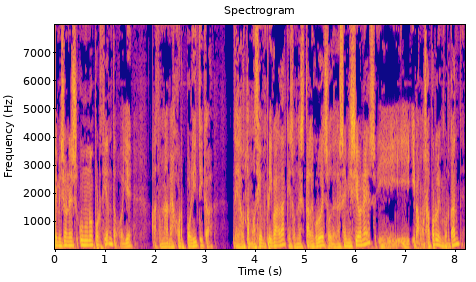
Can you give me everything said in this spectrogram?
emisiones un 1%. Oye, haz una mejor política de automoción privada, que es donde está el grueso de las emisiones, y, vamos a por lo importante.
